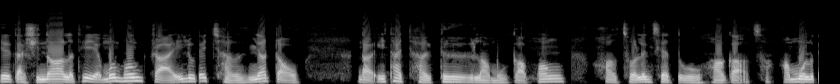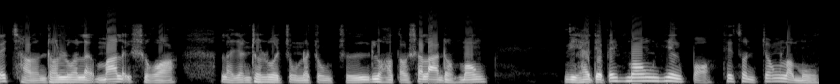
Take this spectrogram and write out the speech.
như ta xin nọ là thì muốn mong trái lúc đấy chờ nhớ trâu đợi ít thật thời từ là một cọp mong họ số lên xe tù, họ có họ mua lúc đấy chờ đó luôn là má lợi sửa là dân cho luôn chúng nó chúng chứ lo họ tàu sa là đồ mong vì hai tiệp biết mong nhưng bỏ thế xuân trong là mù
